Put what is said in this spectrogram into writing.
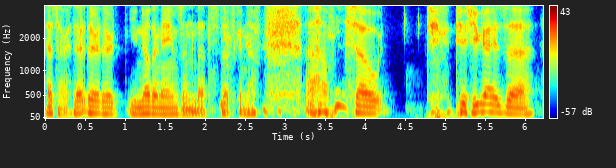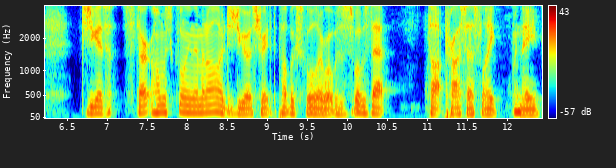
That's all right. They're they're they're you know their names, and that's that's good enough. Um, so, d- did you guys uh did you guys start homeschooling them at all, or did you go straight to the public school, or what was what was that thought process like when they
